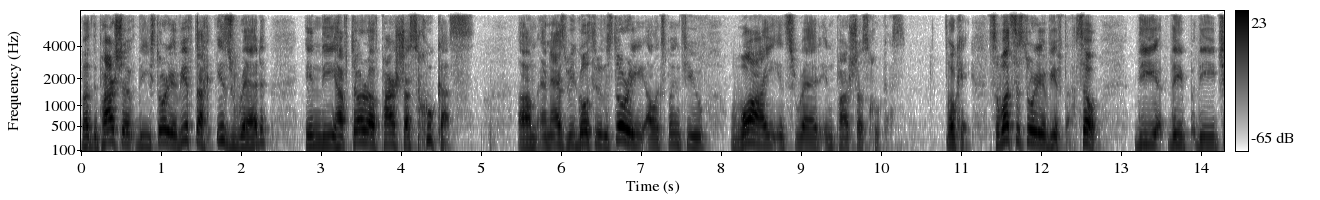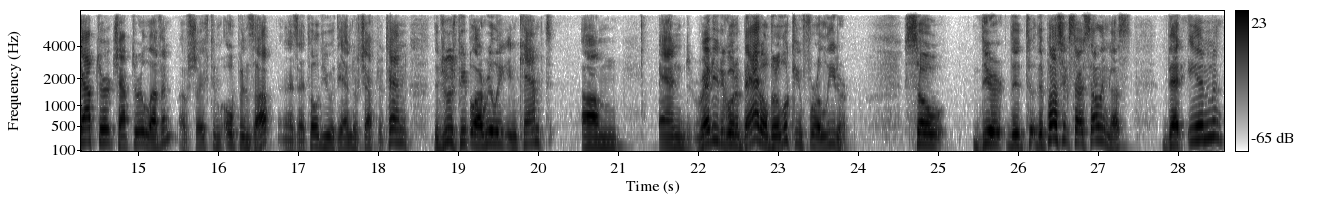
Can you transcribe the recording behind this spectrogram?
but the parsha, the story of Yiftach is read in the Haftarah of Parshas Chukas. Um, and as we go through the story, I'll explain to you why it's read in Parshas Chukas. Okay, so what's the story of Yiftach? So the, the, the chapter, chapter 11 of Shoftim opens up, and as I told you at the end of chapter 10, the Jewish people are really encamped um, and ready to go to battle. They're looking for a leader. So the, the, the Pasuk starts telling us that in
